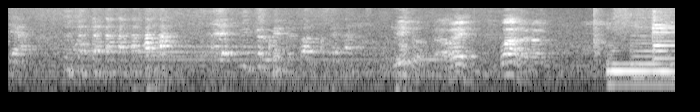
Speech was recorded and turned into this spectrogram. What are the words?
Ya. Listo, a ver. Cuatro.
